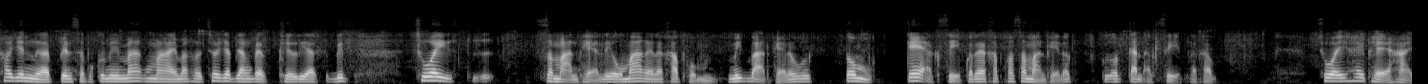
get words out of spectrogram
ข้าวเย็นเหนือเป็นสรรพคุณมีมากมายมากเลยช่วยยับยั้งแบคทีเรียดิช่วย สมานแผลเร็วมากเลยนะครับ ผมมิดบาดแผลแล้วต้มแก้อักเสบก็ได้ครับเขาสมานแผลแล้วลดการอักเสบนะครับ ช่วยให้แผลหาย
